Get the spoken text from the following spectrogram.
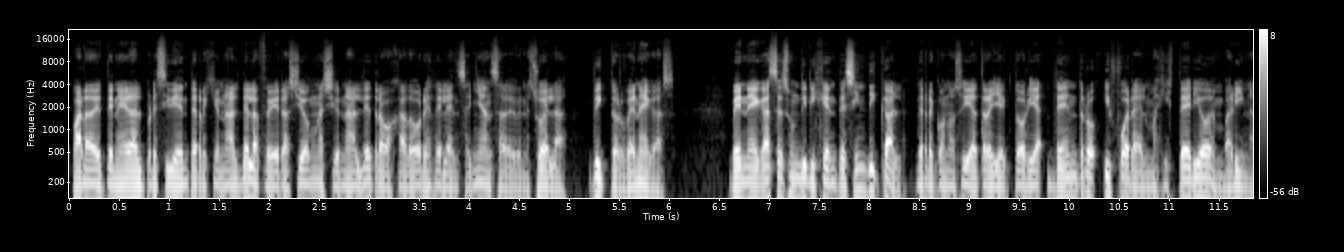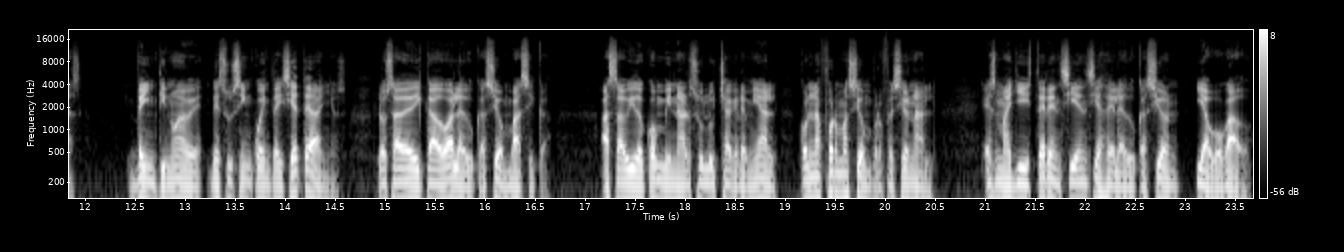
para detener al presidente regional de la Federación Nacional de Trabajadores de la Enseñanza de Venezuela, Víctor Venegas. Venegas es un dirigente sindical de reconocida trayectoria dentro y fuera del magisterio en Barinas. 29 de sus 57 años los ha dedicado a la educación básica. Ha sabido combinar su lucha gremial con la formación profesional es magíster en Ciencias de la Educación y abogado.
